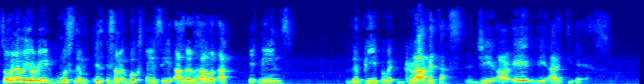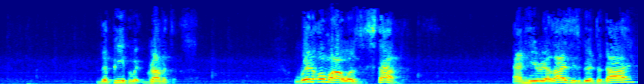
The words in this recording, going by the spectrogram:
So whenever you read Muslim Islamic books and you see Ahlul Hal wal Aqd, it means the people with gravitas. G R A V I T S. The people with gravitas. When Omar was stabbed and he realized he's going to die,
